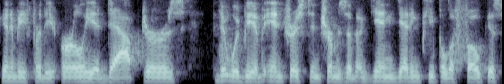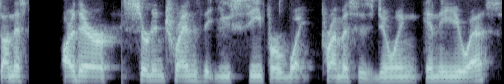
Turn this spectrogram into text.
going to be for the early adapters that would be of interest in terms of, again, getting people to focus on this? Are there certain trends that you see for what Premise is doing in the US?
